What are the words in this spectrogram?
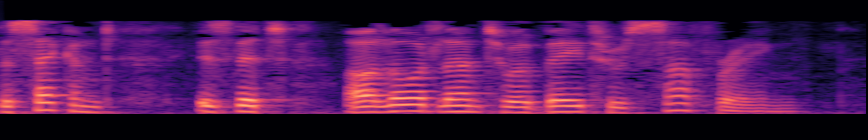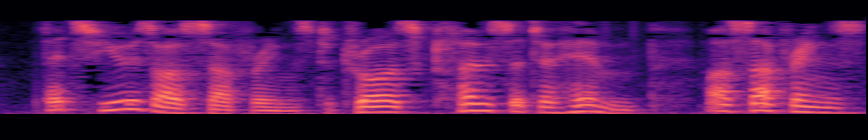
The second is that our Lord learned to obey through suffering. Let's use our sufferings to draw us closer to Him. Our sufferings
